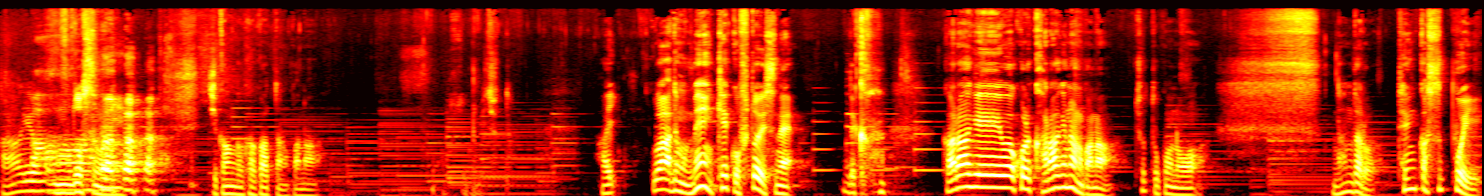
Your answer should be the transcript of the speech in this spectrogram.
唐揚げを戻すのに 時間がかかったのかな。ちょっとはい。うわあでも麺結構太いですね。で、か唐揚げはこれ唐揚げなのかな？ちょっとこの、なんだろう、天かすっぽい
